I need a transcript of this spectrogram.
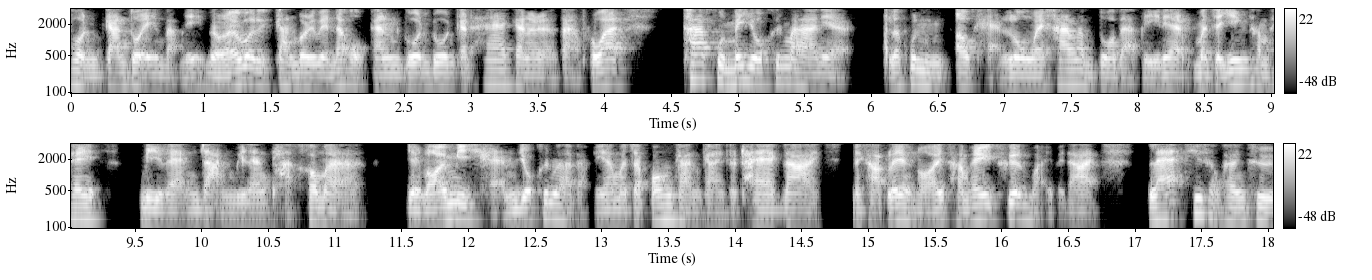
คนการตัวเองแบบนี้หรือว่าการบริเวณหน้าอกการโกนโดนกระแทกกันอะไรต่างๆ เพราะว่าถ้าคุณไม่ยกขึ้นมาเนี่ย แล้วคุณเอาแขนลงไว้ข้างลำตัวแบบนี้เนี่ย มันจะยิ่งทำให้มีแรงดันมีแรงผลักเข้ามา อย่างน้อยมีแขนยกขึ้นมาแบบนี้มันจะป้องกันการกระแทกได้นะครับ และอย่างน้อยทำให้เคลื่อนไหวไปได้ และที่สำคัญคือ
